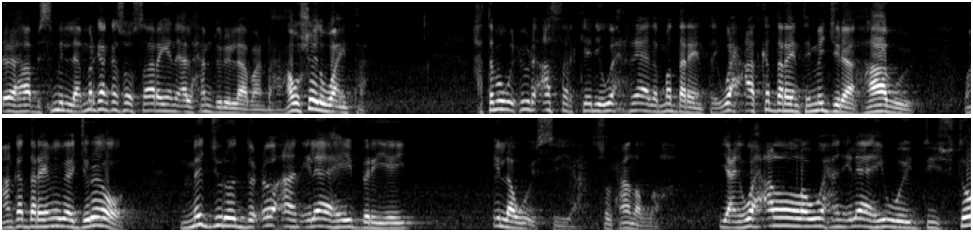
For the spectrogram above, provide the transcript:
dhahaa bismi illah markaan ka soo saarayana alxamdu lilah baan dhahaa. Hawshaydu waa intaa haddaba wuxuu yihi aharkeedii wax raada ma dareentay. Wax aad ka dareentay ma jiraa. Haa buu yihi waxaan ka dareemay baa jiro oo ma jiro duco aan ilaahay baryey ilaa wuu isiiyaa subxaana allah yacni wax alla waxaan ilaahay weydiisto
